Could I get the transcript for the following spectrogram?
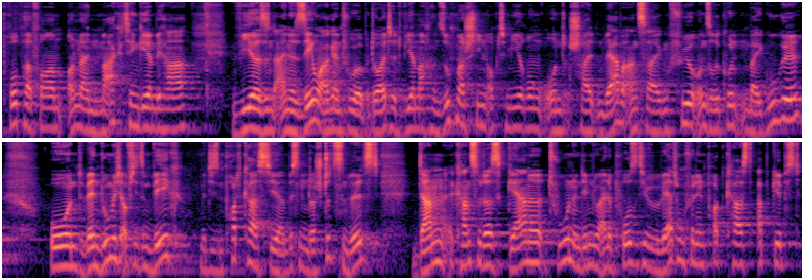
ProPerform Online Marketing GmbH. Wir sind eine SEO-Agentur, bedeutet, wir machen Suchmaschinenoptimierung und schalten Werbeanzeigen für unsere Kunden bei Google. Und wenn du mich auf diesem Weg mit diesem Podcast hier ein bisschen unterstützen willst, dann kannst du das gerne tun, indem du eine positive Bewertung für den Podcast abgibst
